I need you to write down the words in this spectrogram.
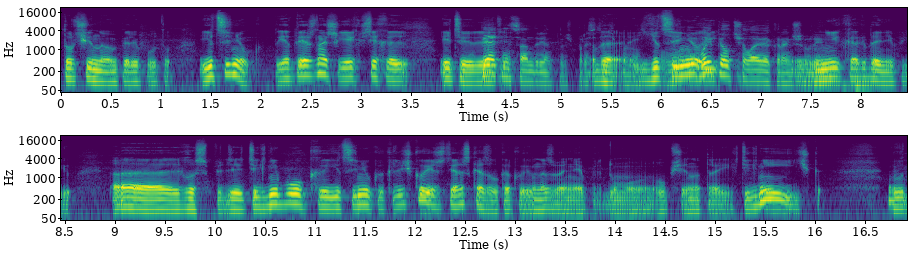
Турчиновым перепутал. Яценюк. Я, ты знаешь, я их всех э, эти... Пятница, Андрей Анатольевич, простите, да, Яценюк... Выпил человек раньше времени. Никогда не пью. А, господи, Тигнебок, Яценюк и Кличко, я же тебе рассказывал, какое им название я придумал общее на троих. Тигни и яичко. Вот.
